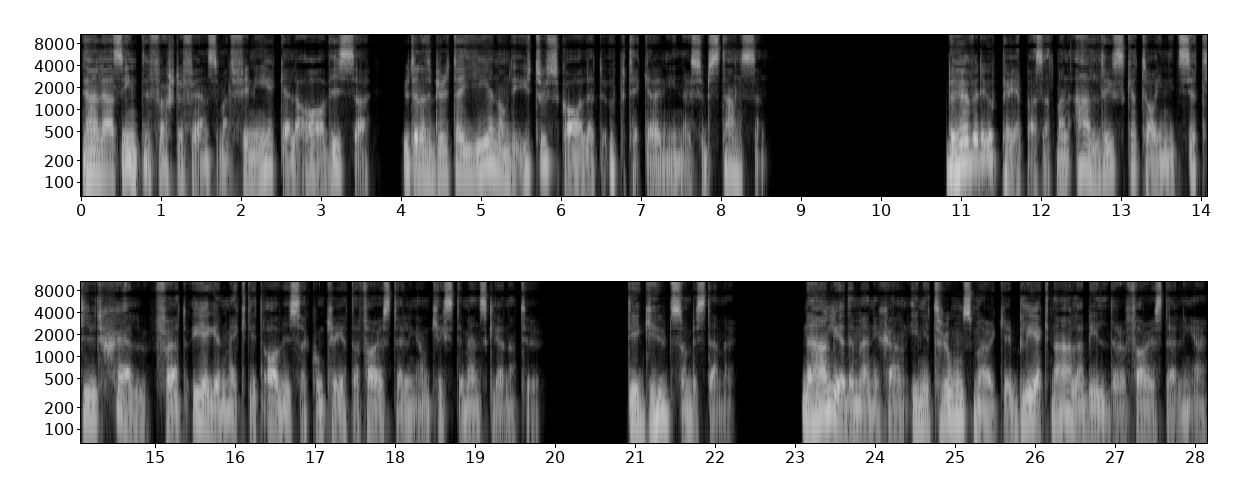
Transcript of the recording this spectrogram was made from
Det handlar alltså inte först och främst om att förneka eller avvisa, utan att bryta igenom det yttre skalet och upptäcka den inre substansen. Behöver det upprepas att man aldrig ska ta initiativet själv för att egenmäktigt avvisa konkreta föreställningar om Kristi mänskliga natur? Det är Gud som bestämmer. När han leder människan in i trons mörker bleknar alla bilder och föreställningar.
